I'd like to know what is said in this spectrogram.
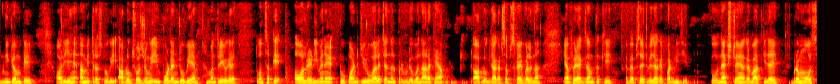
निगम के, और ये हैं अमित रस्तोगी। आप लोग सोच रहे होंगे इंपॉर्टेंट जो भी है, मंत्री वगैरह। तो उन सबके ऑलरेडी मैंने टू पॉइंट ज़ीरो वाले चैनल पर वीडियो बना रखे हैं। आप आप लोग जाकर सब्सक्राइब कर लेना या फिर एग्ज़ाम तक की वेबसाइट पे जाकर पढ़ लीजिए। तो नेक्स्ट है, अगर बात की जाए ब्रह्मोस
